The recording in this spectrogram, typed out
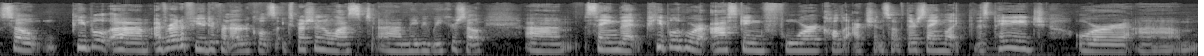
So people, um, I've read a few different articles, especially in the last uh, maybe week or so, um, saying that people who are asking for call to action, so if they're saying like this page or um,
